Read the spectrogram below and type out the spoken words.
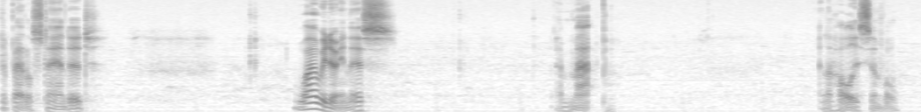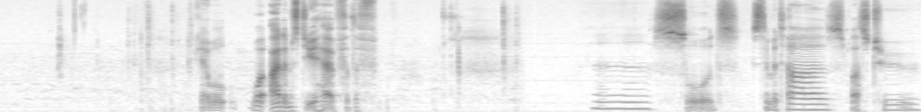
The battle standard. Why are we doing this? A map. And a holy symbol. Okay, well, what items do you have for the... Uh, swords. Scimitars, plus two.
